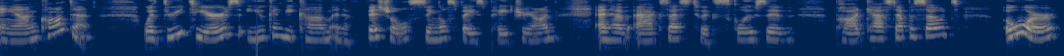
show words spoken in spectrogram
and content. With three tiers, you can become an official Single Space Patreon and have access to exclusive podcast episodes, or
